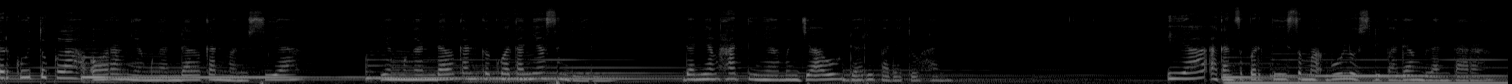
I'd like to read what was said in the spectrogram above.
"Terkutuklah orang yang mengandalkan manusia, yang mengandalkan kekuatannya sendiri, dan yang hatinya menjauh daripada Tuhan." Ia akan seperti semak bulus di padang belantara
